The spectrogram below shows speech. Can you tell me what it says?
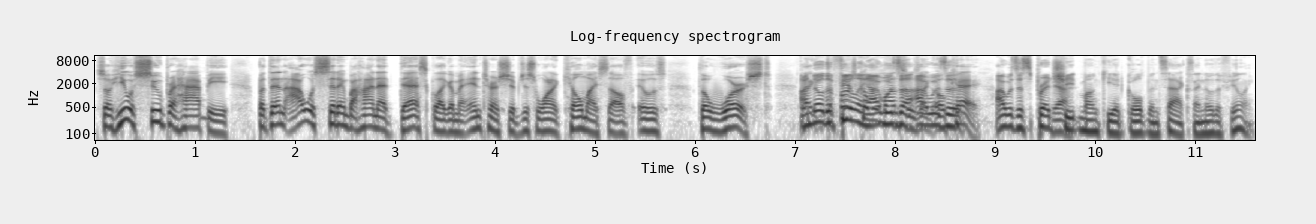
So he was super happy. But then I was sitting behind that desk like I'm an internship, just want to kill myself. It was the worst. Like, I know the, the feeling. I was, a, was, I was okay. A, I was a spreadsheet yeah. monkey at Goldman Sachs. I know the feeling.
